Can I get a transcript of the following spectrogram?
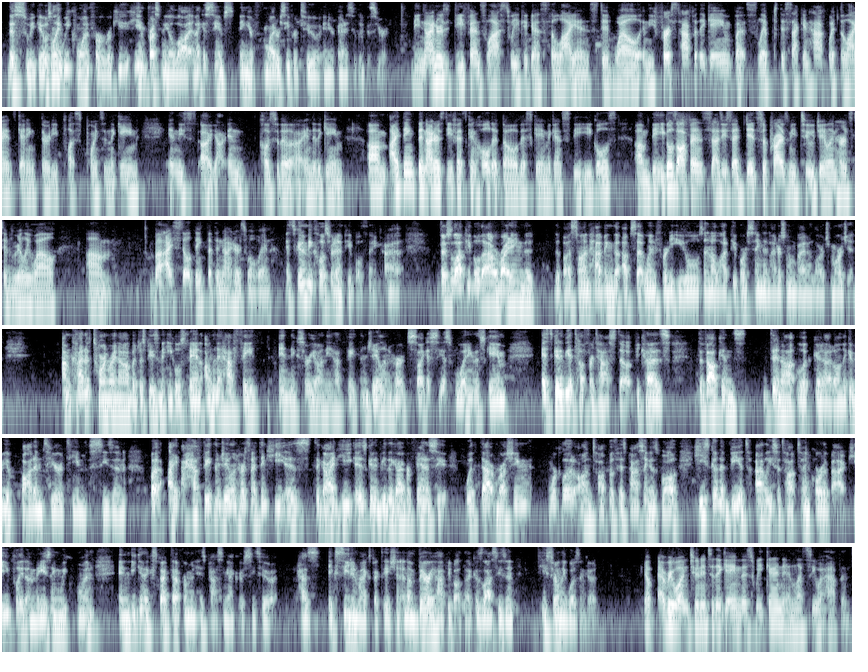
this week. It was only week one for a rookie. He impressed me a lot, and I can see him being your wide receiver two in your fantasy league this year. The Niners' defense last week against the Lions did well in the first half of the game, but slipped the second half with the Lions getting 30 plus points in the game. In these, uh, yeah, in close to the uh, end of the game. Um, I think the Niners defense can hold it though this game against the Eagles. Um, the Eagles offense, as you said, did surprise me too. Jalen Hurts did really well, um, but I still think that the Niners will win. It's going to be closer than people think. Uh, there's a lot of people that are riding the the bus on having the upset win for the Eagles, and a lot of people are saying the Niners win by a large margin. I'm kind of torn right now, but just because I'm an Eagles fan, I'm gonna have faith in Nick Sirianni, have faith in Jalen Hurts. So I can see us winning this game. It's to be a tougher task though because the Falcons did not look good at all. And they could be a bottom tier team this season. But I, I have faith in Jalen Hurts, and I think he is the guy, and he is going to be the guy for fantasy. With that rushing workload on top of his passing as well, he's going to be at least a top 10 quarterback. He played amazing week one, and you can expect that from his passing accuracy too has exceeded my expectation. And I'm very happy about that because last season he certainly wasn't good. Yep, everyone tune into the game this weekend and let's see what happens.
